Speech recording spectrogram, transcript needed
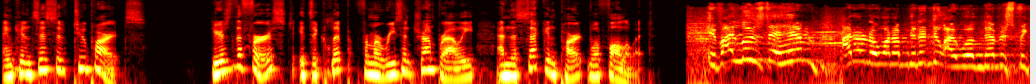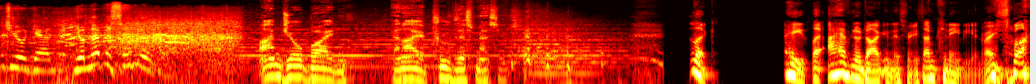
and consists of two parts. Here's the first. It's a clip from a recent Trump rally, and the second part will follow it. If I lose to him, I don't know what I'm going to do. I will never speak to you again. You'll never see me again. I'm Joe Biden, and I approve this message. Look, hey, I have no dog in this race. I'm Canadian, right? So I,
